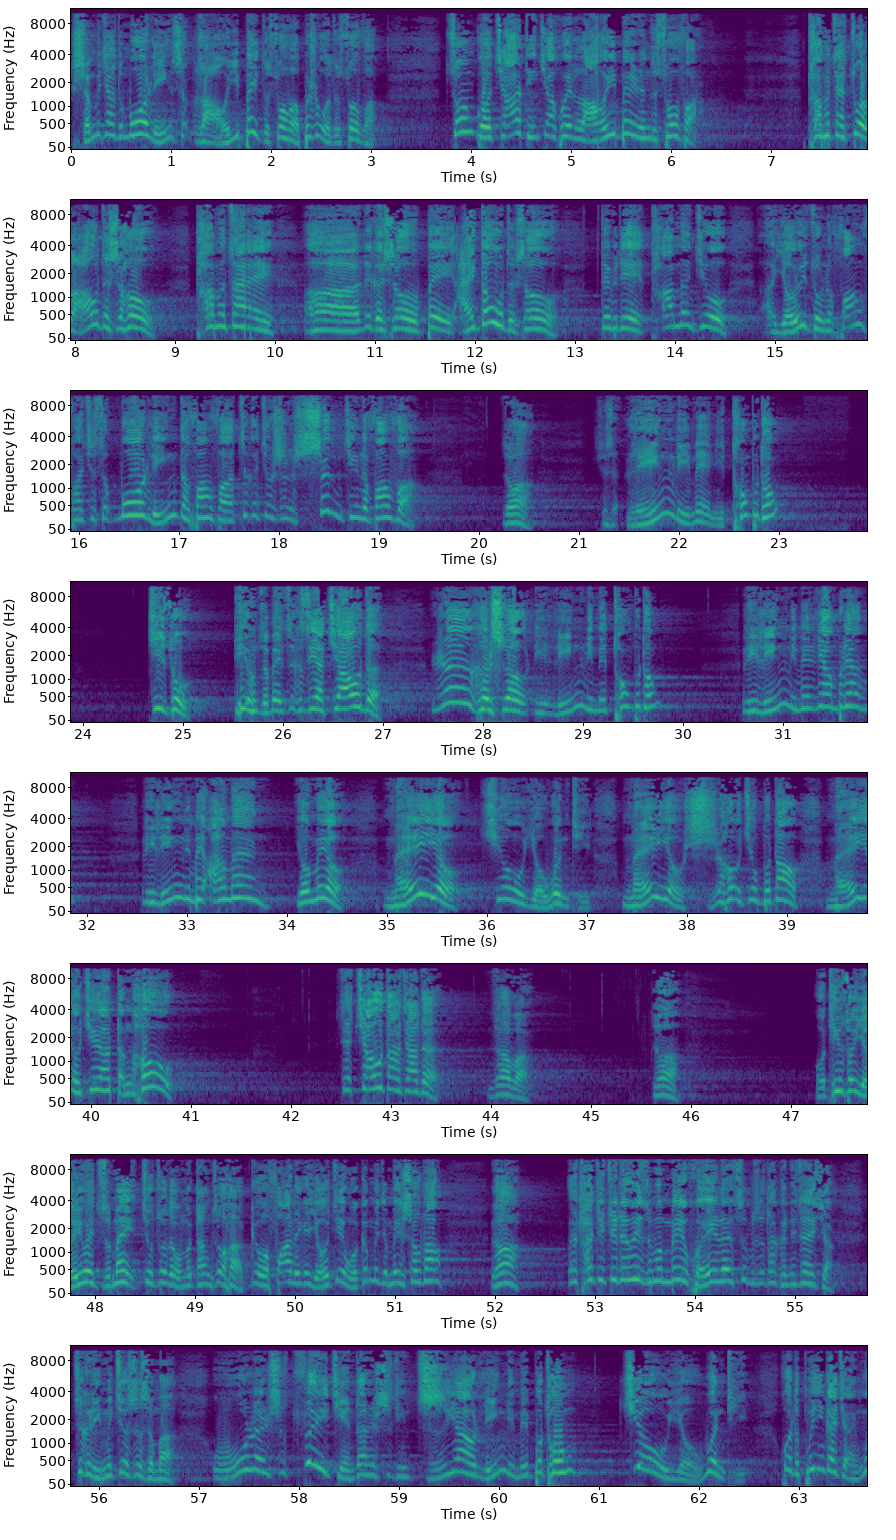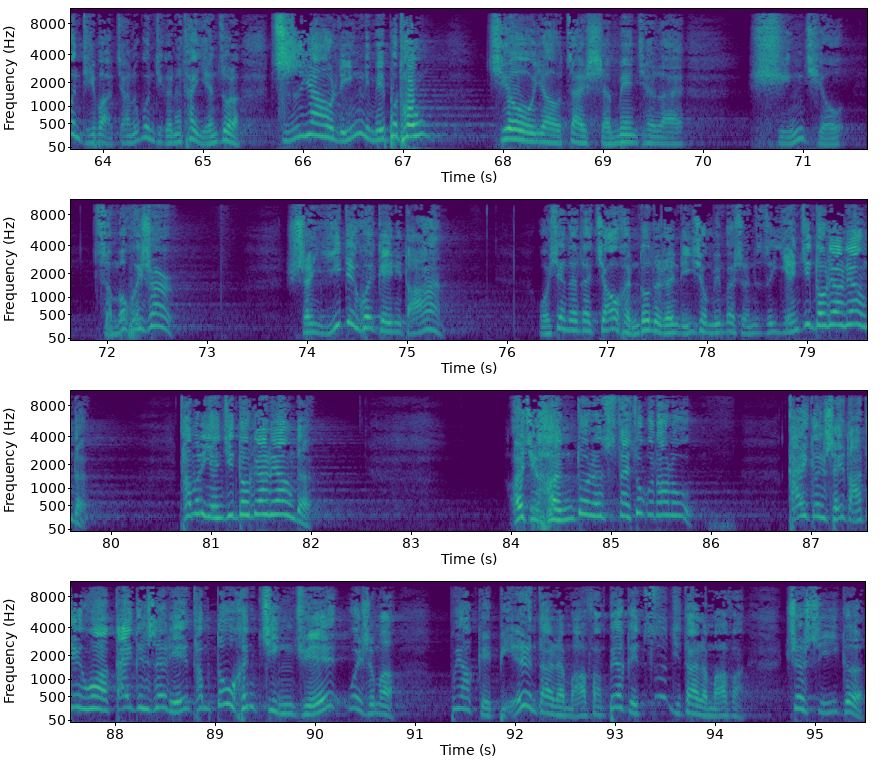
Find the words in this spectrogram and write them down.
什么叫做摸灵？是老一辈的说法，不是我的说法。中国家庭教会老一辈人的说法，他们在坐牢的时候，他们在啊那个时候被挨斗的时候，对不对？他们就啊有一种的方法，就是摸灵的方法，这个就是圣经的方法，是吧？就是灵里面你通不通？记住，弟兄姊妹，这个是要教的。任何时候，你灵里面通不通？你灵里面亮不亮？你灵里面阿门有没有？没有，就有问题，没有时候就不到，没有就要等候。在教大家的，你知道吧？是吧？我听说有一位姊妹就坐在我们当中哈，给我发了一个邮件，我根本就没收到，是吧？呃，他就觉得为什么没回呢？是不是他肯定在想，这个里面就是什么？无论是最简单的事情，只要灵里面不通，就有问题。或者不应该讲问题吧？讲的问题可能太严重了。只要灵里面不通，就要在神面前来寻求怎么回事儿。神一定会给你答案。我现在在教很多的人灵修明白神的旨意，眼睛都亮亮的，他们的眼睛都亮亮的，而且很多人是在中国大陆，该跟谁打电话，该跟谁连，他们都很警觉。为什么？不要给别人带来麻烦，不要给自己带来麻烦，这是一个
